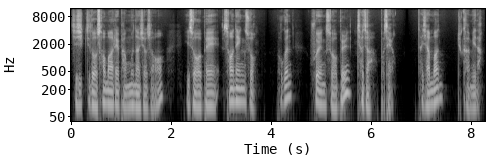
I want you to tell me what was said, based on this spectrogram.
지식지도 서말에 방문하셔서 이 수업의 선행 수업 혹은 후행 수업을 찾아보세요. 다시 한번 축하합니다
